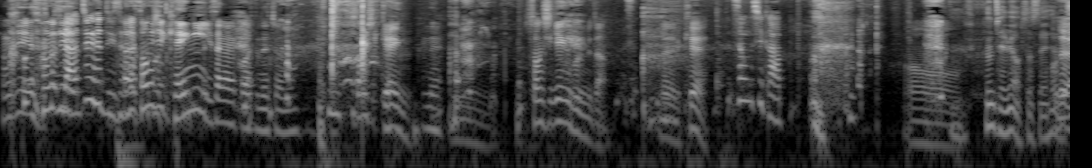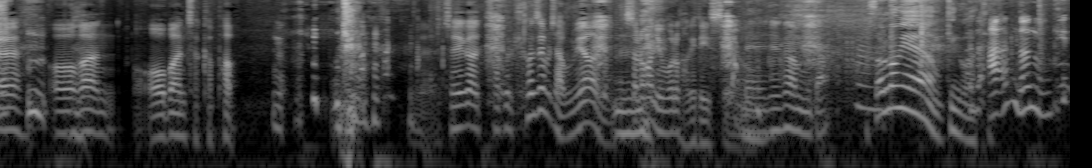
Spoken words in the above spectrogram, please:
성시, 성시, 나중에도 이상할 성시갱이 이상할 것 같은데, 저는. 성시 갱. 네. 음, 성시갱 부릅니다. 네 이렇게 성씨 갑. 어 그건 재미없었어요. 그래 어간 어반 자카팝. 네. 네, 저희가 자꾸 이렇게 컨셉을 잡으면 썰렁한 유머로 가게 돼 있어요. 네, 죄송합니다. 썰렁해야 웃긴 것 같아요. 아, 난 웃긴,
